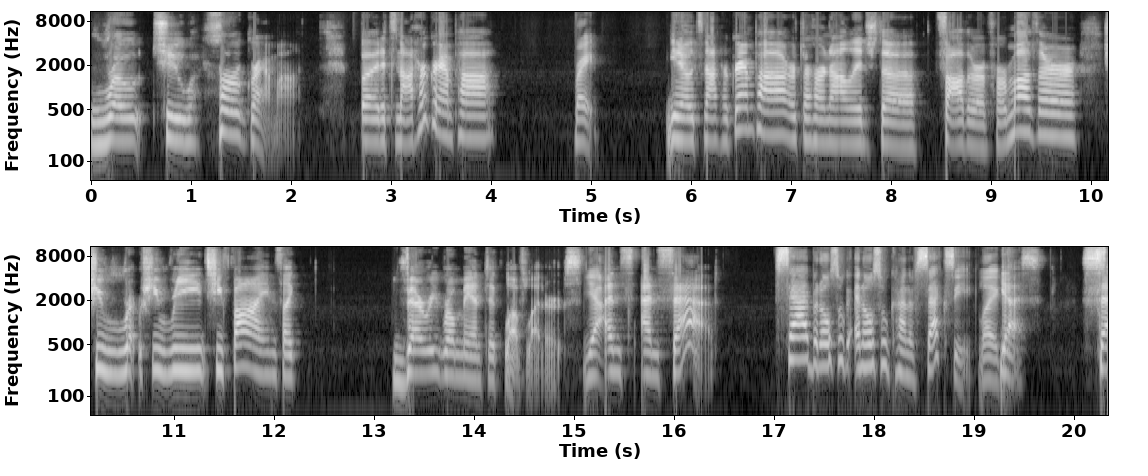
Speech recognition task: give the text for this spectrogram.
wrote to her grandma, but it's not her grandpa. Right. You know, it's not her grandpa, or to her knowledge, the father of her mother. She re- she reads, she finds like very romantic love letters. Yeah. and and sad. Sad, but also and also kind of sexy. Like Yes, sad,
